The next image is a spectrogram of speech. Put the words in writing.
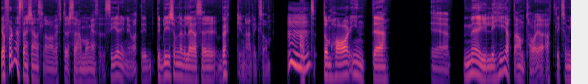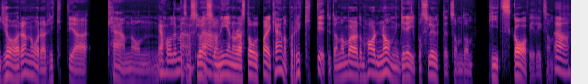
Jag får nästan känslan av efter så här många serier nu att det, det blir som när vi läser böckerna liksom. Mm. Att de har inte eh, möjlighet, antar jag, att liksom göra några riktiga kanon... Jag håller med. Liksom slå, Ja. slå ner några stolpar i kanon på riktigt. Utan de bara, de har någon grej på slutet som de, hit ska vi liksom. Ja.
